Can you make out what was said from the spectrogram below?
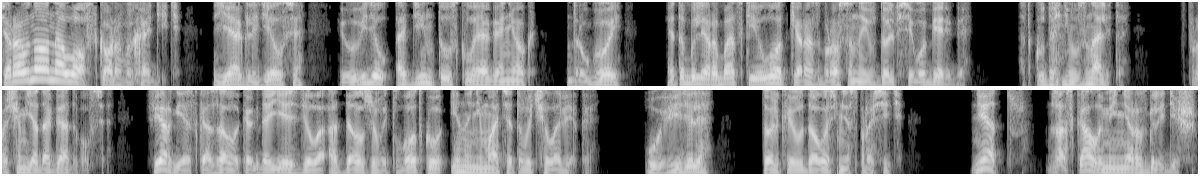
Все равно на лов скоро выходить». Я огляделся и увидел один тусклый огонек, другой. Это были рыбацкие лодки, разбросанные вдоль всего берега. Откуда они узнали-то? Впрочем, я догадывался. Фергия сказала, когда ездила одалживать лодку и нанимать этого человека. «Увидели?» — только и удалось мне спросить. «Нет, за скалами не разглядишь.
